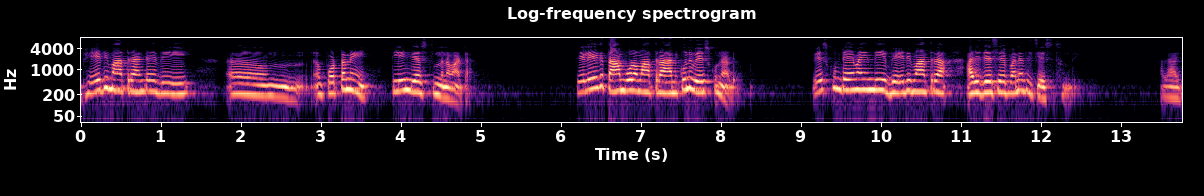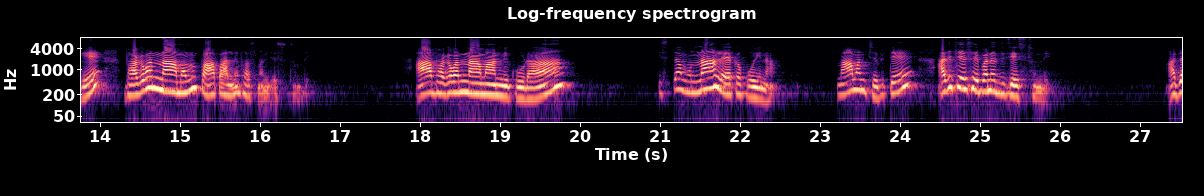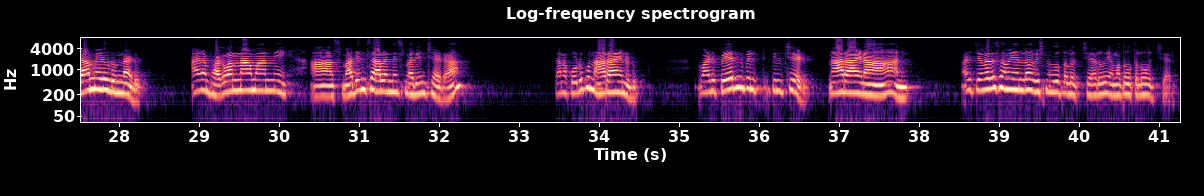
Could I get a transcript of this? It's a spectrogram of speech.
భేది మాత్ర అంటే ఇది పొట్టని క్లీన్ చేస్తుందన్నమాట. తెలియక తాంబూల మాత్ర అనుకుని వేసుకున్నాడు. వేసుకుంటే ఏమైంది? భేది మాత్ర అది చేసే పని అది చేస్తుంది. అలాగే భగవన్నామం పాపాలని భస్మం చేస్తుంది. ఆ భగవన్నామాన్ని కూడా ఇష్టం ఉన్నా లేకపోయినా నామం చెబితే అది చేసే పని అది చేస్తుంది. అజామేయుడు ఉన్నాడు. ఆయన భగవన్నామాన్ని స్మరించాలని స్మరించాడా? తన కొడుకు నారాయణుడు. వాడి పేరుని పిలి పిలిచాడు. నారాయణ అని. వాడి చివరి సమయంలో విష్ణుదూతలు వచ్చారు యమదూతలు వచ్చారు.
